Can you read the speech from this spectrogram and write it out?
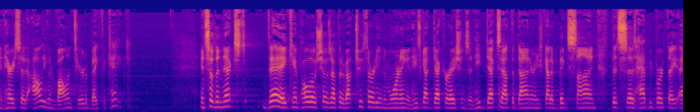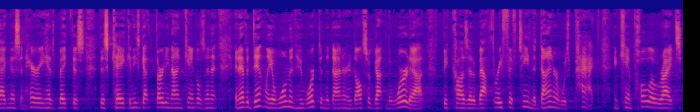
And Harry said, I'll even volunteer to bake the cake. And so the next day, Campolo shows up at about 2.30 in the morning, and he's got decorations, and he decks out the diner. He's got a big sign that says, Happy Birthday, Agnes. And Harry has baked this, this cake, and he's got 39 candles in it. And evidently, a woman who worked in the diner had also gotten the word out because at about 3.15 the diner was packed and campolo writes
